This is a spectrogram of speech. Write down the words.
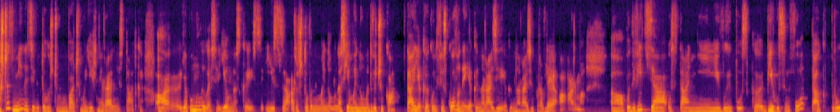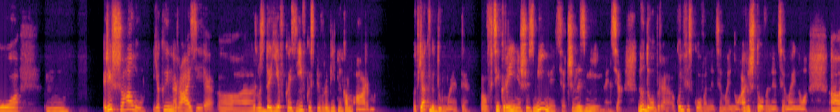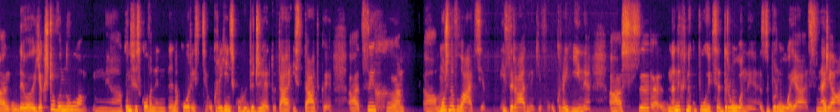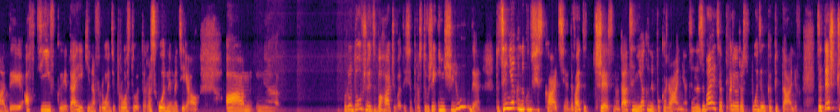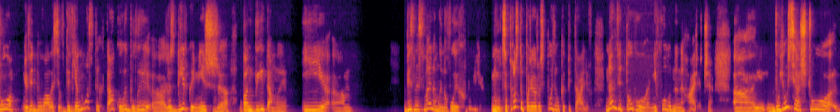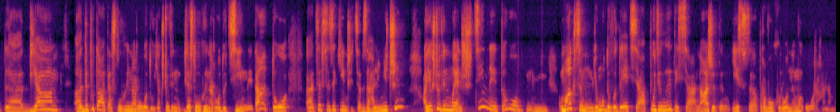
А що зміниться від того, що ми бачимо їхні реальні статки? А я помилилася. Є у нас кейс із арештованим майном. У нас є майно Медведчука, та яке конфісковане, яке наразі яким наразі управляє АРМА. А, подивіться останній випуск Бігус.Інфо, так про. Рішалу, який наразі е, роздає вказівки співробітникам АРМ. От як ви думаєте, в цій країні щось змінюється чи не змінюється? Ну добре, конфісковане це майно, арештоване це майно. Якщо воно е, конфісковане не на користь українського бюджету, та і статки цих е, можновладців. І зрадників України на них не купуються дрони, зброя, снаряди, автівки, та які на фронті просто от розходний матеріал. А продовжують збагачуватися просто вже інші люди, то це ніяка не конфіскація. Давайте чесно, да? це ніяке не покарання. Це називається перерозподіл капіталів. Це те, що відбувалося в 90-х, та, коли були е, розбірки між е, бандитами і. Бізнесменами нової хвилі. Ну це просто перерозподіл капіталів. Нам від того ні холодно, ні гаряче. Боюся, що е, для е, депутата Слуги народу, якщо він для слуги народу цінний, та то е, це все закінчиться взагалі нічим. А якщо він менш цінний, то максимум йому доведеться поділитися нажитим із правоохоронними органами.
